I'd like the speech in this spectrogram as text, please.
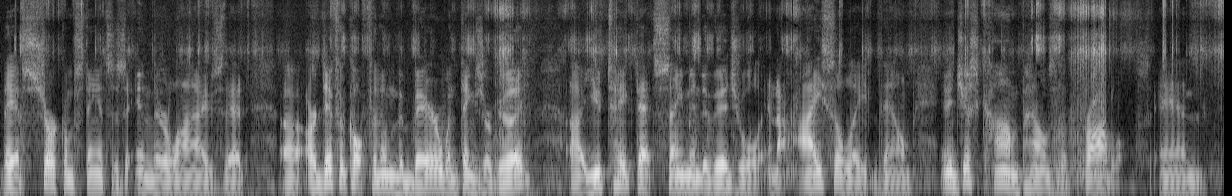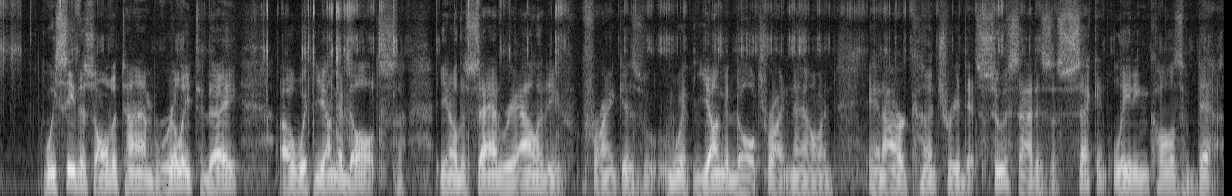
they have circumstances in their lives that uh, are difficult for them to bear when things are good uh, you take that same individual and isolate them, and it just compounds the problems. And we see this all the time, really today uh, with young adults. You know, the sad reality, Frank, is with young adults right now in, in our country that suicide is the second leading cause of death.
